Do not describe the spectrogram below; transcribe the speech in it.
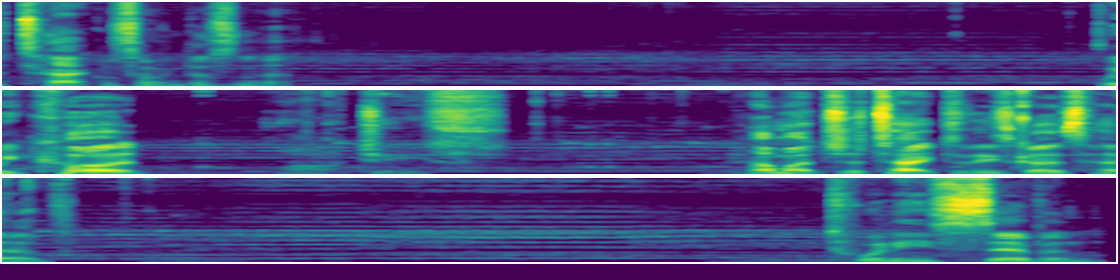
attack or something, doesn't it? We could. Oh, jeez. How much attack do these guys have? 27.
